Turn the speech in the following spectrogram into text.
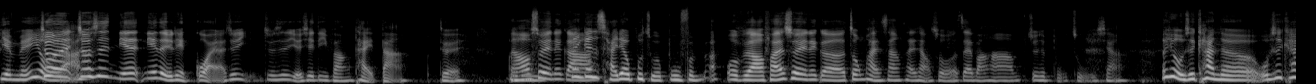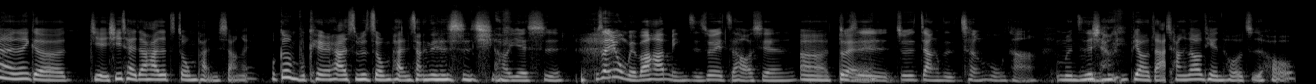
也没有，就就是捏捏的有点怪啊，就就是有些地方太大，对，然后所以那个应该是材料不足的部分吧，我不知道，反正所以那个中盘商才想说再帮他就是补足一下。而且我是看的，我是看了那个解析才知道他是中盘商，哎，我根本不 care 他是不是中盘商这件事情。然后也是，不是因为我没报他名字，所以只好先，嗯，对，就是这样子称呼他。我们只是想表达尝到甜头之后，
